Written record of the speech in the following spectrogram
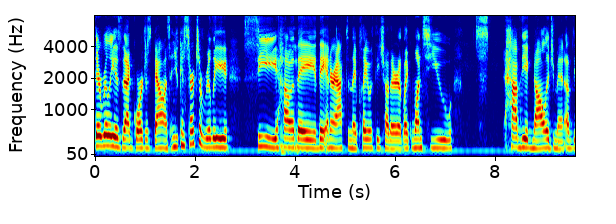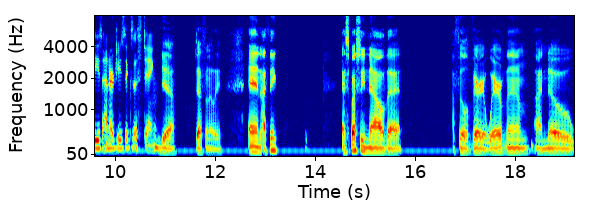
there really is that gorgeous balance, and you can start to really see how Mhm. they they interact and they play with each other. Like once you have the acknowledgement of these energies existing. yeah, definitely. And I think, especially now that I feel very aware of them, I know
